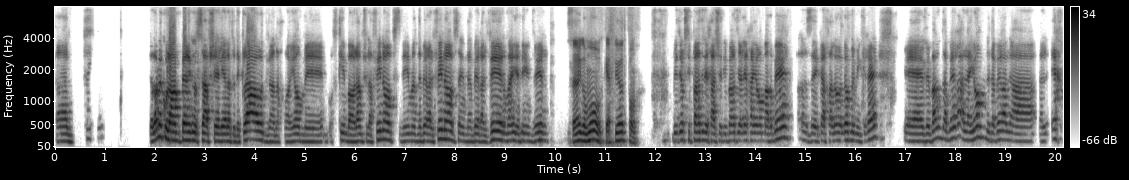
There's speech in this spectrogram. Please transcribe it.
אחד. שלום לכולם, פרק נוסף של יאללה to the cloud, ואנחנו היום uh, עוסקים בעולם של הפינופס, ואם אני מדבר על פינופס, אני מדבר על דביר, מה העניינים, דביר? בסדר גמור, כיף להיות פה. בדיוק סיפרתי לך שדיברתי עליך היום הרבה, אז uh, ככה לא, לא במקרה, uh, ובאנו לדבר על היום, נדבר על, על איך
